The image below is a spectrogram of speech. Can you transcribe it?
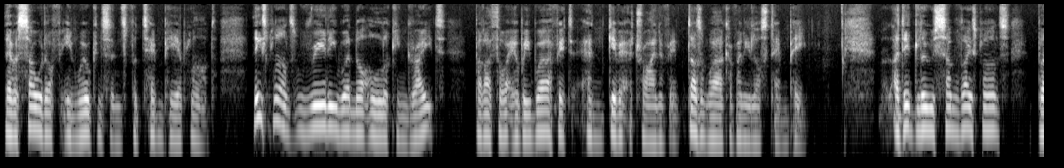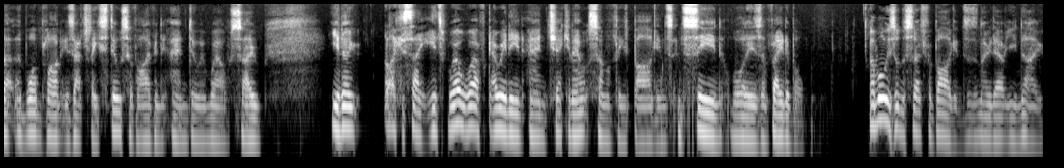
They were sold off in Wilkinson's for 10p a plant. These plants really were not looking great but I thought it'll be worth it and give it a try. And if it doesn't work, I've only lost 10p. I did lose some of those plants, but the one plant is actually still surviving and doing well. So, you know, like I say, it's well worth going in and checking out some of these bargains and seeing what is available. I'm always on the search for bargains, as no doubt you know.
